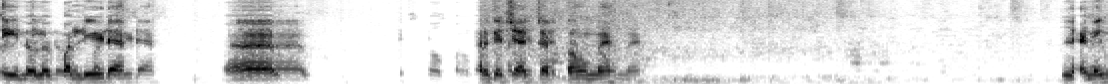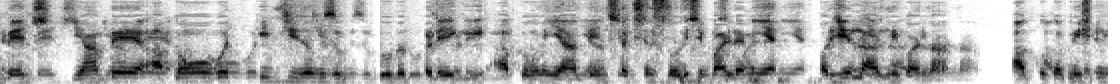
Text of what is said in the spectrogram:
तीन डॉलर पर लीड है। इसको ओपन करके चेक करता हूँ मैं। लैंडिंग पेज यहाँ पे आप लोगों को किन चीज़ों की ज़रूरत पड़ेगी। आप लोगों ने यहाँ पे इंस्ट्रक्शन थोड़ी सी पढ़ लेनी है। और ये लाजमी पढ़ना। आपको कमीशन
